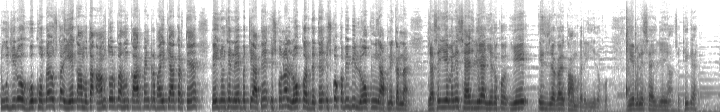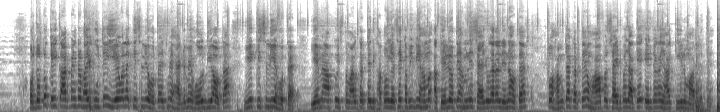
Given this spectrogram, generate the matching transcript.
टू ज़ीरो हुक होता है, उसका ये काम होता है। आमतौर पर हम कारपेंटर भाई क्या करते हैं, कई जो से नए बच्चे आते हैं, इसको ना लॉक कर देते हैं। इसको कभी भी लॉक नहीं आपने करना जैसे ये मैंने सहज लिया, ये देखो, ये इस जगह काम करेगी, ये देखो, ये मैंने सहज लिया यहाँ से, ठीक है? और दोस्तों, कई कारपेंटर भाई पूछते हैं, ये वाला किस लिए होता है? इसमें हेड में होल दिया होता है, ये किस लिए होता है? ये मैं आपको इस्तेमाल करके दिखाता हूँ। जैसे कभी भी हम अकेले होते हैं, हमने सहज वगैरह लेना होता है तो हम क्या करते हैं, वहाँ पर साइड पर जाके एक जगह यहाँ कील मार लेते हैं।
